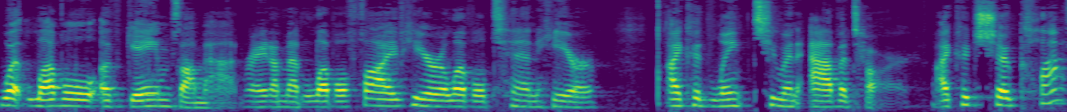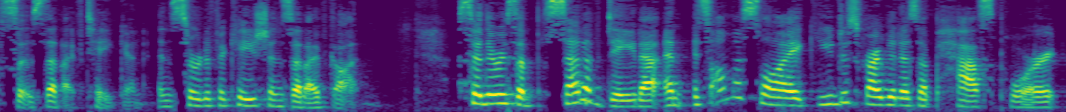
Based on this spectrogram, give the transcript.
what level of games I'm at, right? I'm at a level five here, a level 10 here. I could link to an avatar. I could show classes that I've taken and certifications that I've gotten. So there is a set of data, and it's almost like you described it as a passport.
